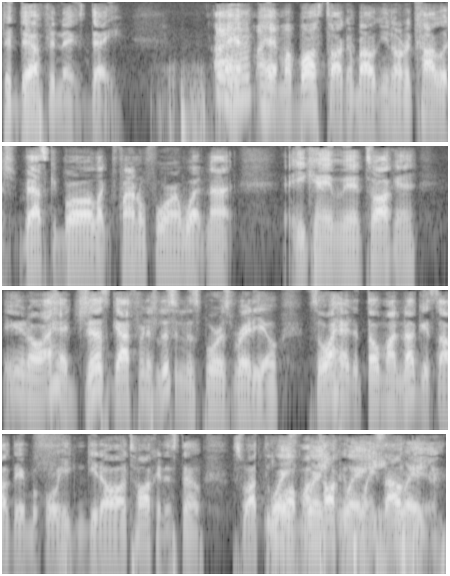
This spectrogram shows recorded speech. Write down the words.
to death the next day. I had I had my boss talking about you know the college basketball like Final Four and whatnot, and he came in talking. You know, I had just got finished listening to sports radio, so I had to throw my nuggets out there before he can get all talking and stuff. So I threw all my talking points out there.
